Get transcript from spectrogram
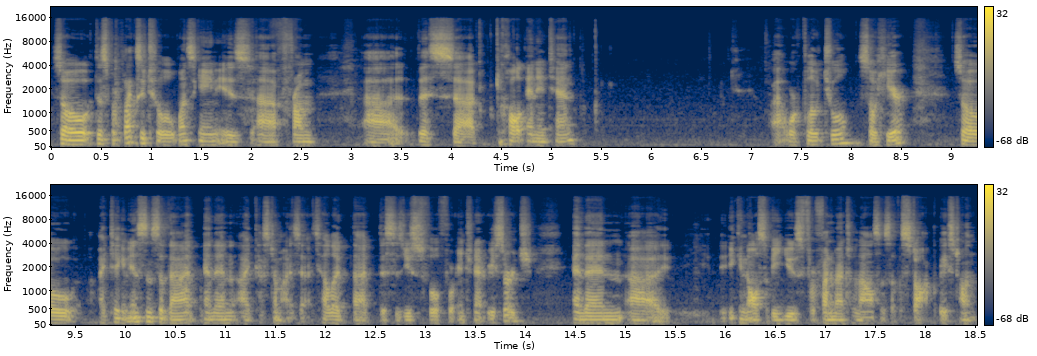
So this perplexity tool, once again, is uh, from uh, this uh, called n8n workflow tool. So here, so I take an instance of that and then I customize it. I tell it that this is useful for internet research, and then it can also be used for fundamental analysis of a stock based on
